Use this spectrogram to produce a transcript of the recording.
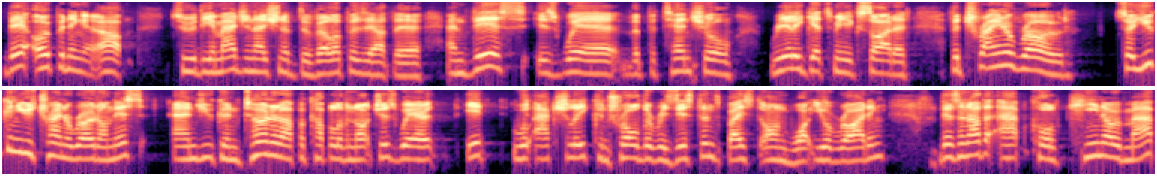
they're opening it up to the imagination of developers out there. And this is where the potential really gets me excited. The TrainerRoad. So you can use TrainerRoad on this and you can turn it up a couple of notches where it will actually control the resistance based on what you're riding. There's another app called Kinomap.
